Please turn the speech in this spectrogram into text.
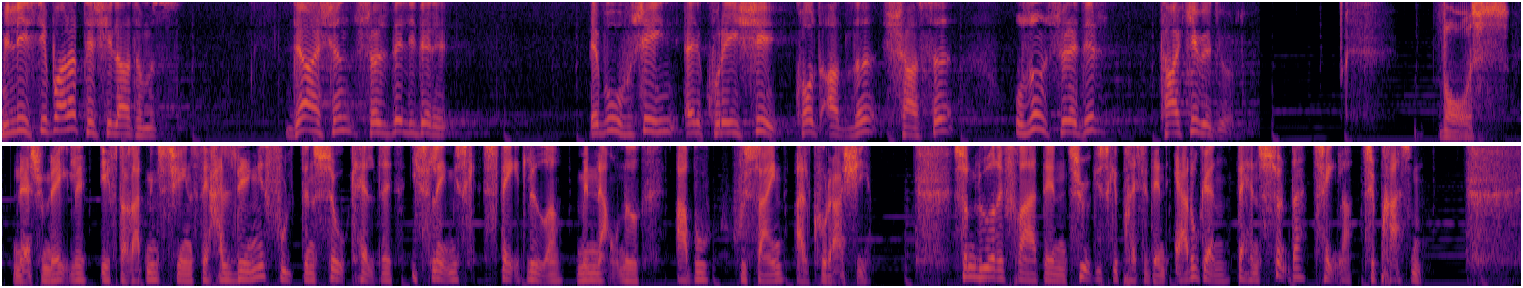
Milli İstihbarat Teşkilatımız DAEŞ'in sözde lideri Ebu Hüseyin el-Kureyşi kod adlı şahsı uzun süredir takip ediyordu. Vores nationale efterretningstjeneste har længe fulgt den såkaldte islamisk statleder med navnet Abu Hussein al-Qurashi. Sådan lyder det fra den tyrkiske præsident Erdogan, da han søndag taler til pressen.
